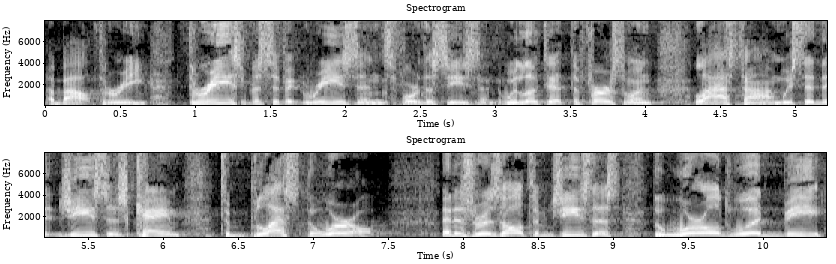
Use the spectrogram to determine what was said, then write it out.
about three. Three specific reasons for the season. We looked at the first one last time. We said that Jesus came to bless the world that as a result of Jesus, the world would be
